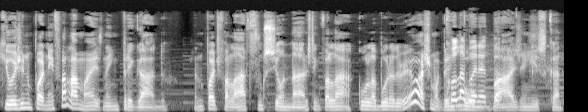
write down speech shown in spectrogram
que hoje não pode nem falar mais, né, empregado. Você não pode falar funcionário, você tem que falar colaborador. Eu acho uma grande bobagem isso, cara.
